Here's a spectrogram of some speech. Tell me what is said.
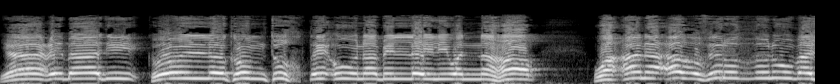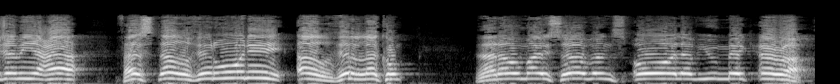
يا عبادي كلكم تخطئون بالليل والنهار وانا اغفر الذنوب جميعا فاستغفروني اغفر لكم That all my servants, all of you make error,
